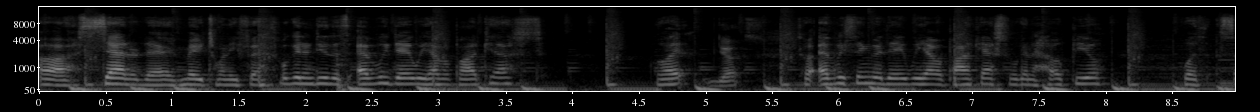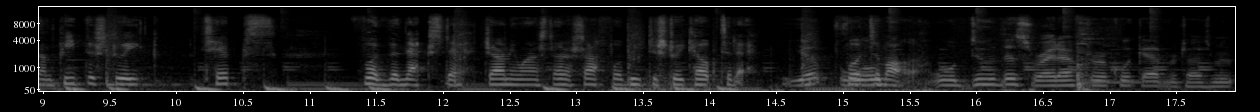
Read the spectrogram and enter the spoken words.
uh, Saturday, May 25th. We're gonna do this every day we have a podcast, right? Yes. So every single day we have a podcast, we're gonna help you with some Beat the Streak tips for the next day. Johnny, want to start us off for Beat the Streak help today? Yep. For we'll, tomorrow. We'll do this right after a quick advertisement.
